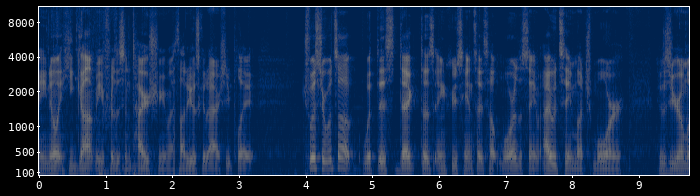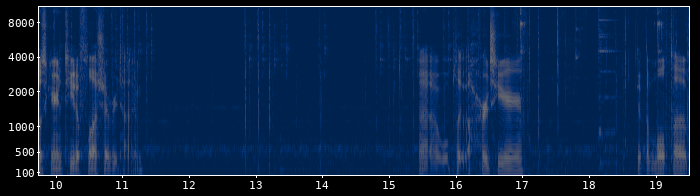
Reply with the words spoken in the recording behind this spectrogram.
And you know what? He got me for this entire stream. I thought he was going to actually play it. Twister, what's up? With this deck, does increased hand size help more or the same? I would say much more, because you're almost guaranteed a flush every time. Uh, we'll play the hearts here. Get the mult up.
